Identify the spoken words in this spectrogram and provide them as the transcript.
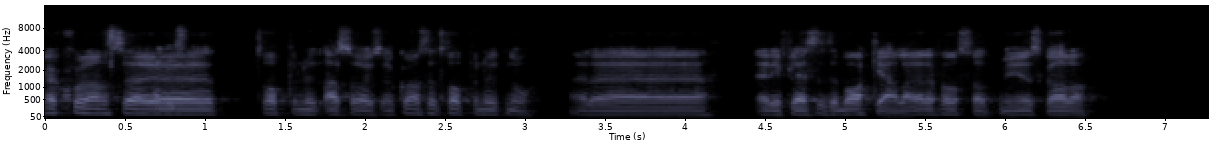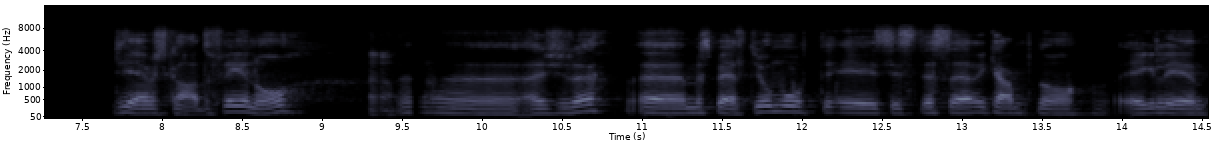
Ja, hvordan ser eh, troppen ut, altså, hvordan ser troppen ut nå? Er, det, er de fleste tilbake, eller er det fortsatt mye skader? De er vel skadefrie nå. Ja. Eh, er det ikke det? Eh, vi spilte jo mot i siste seriekamp nå. Egentlig en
